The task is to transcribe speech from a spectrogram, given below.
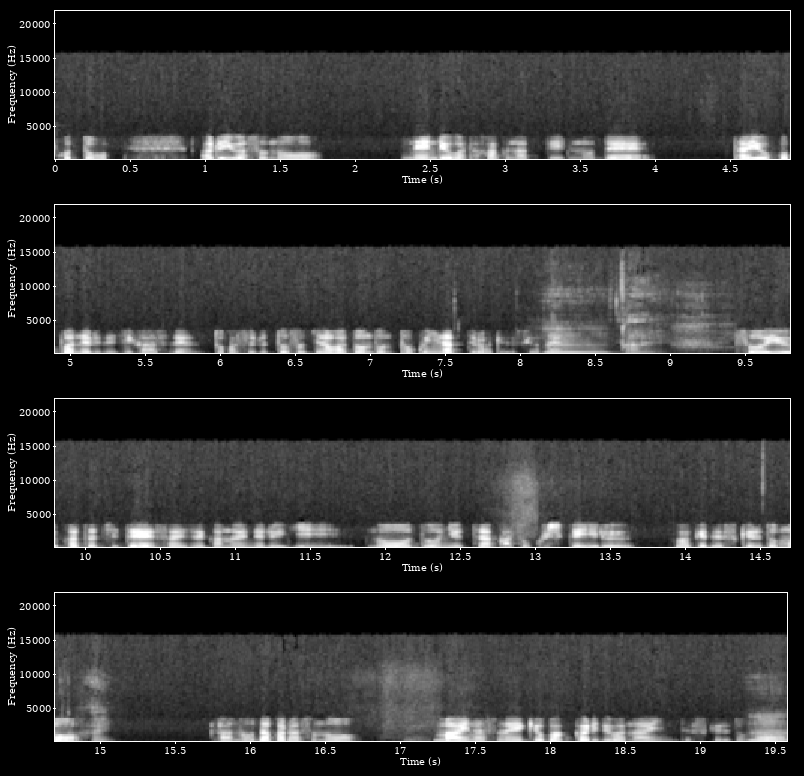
こと、うん、あるいはその燃料が高くなっているので、太陽光パネルで自家発電とかすると、そっちの方がどんどん得になってるわけですよね。うんはい、そういう形で再生可能エネルギーの導入っていうのは加速しているわけですけれども、はい、あのだからそのマイナスの影響ばっかりではないんですけれども、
